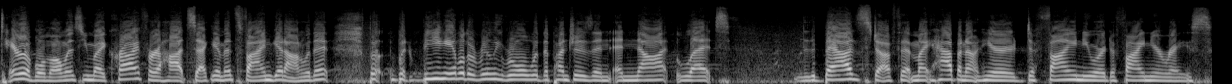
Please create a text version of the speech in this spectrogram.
terrible moments. You might cry for a hot second. That's fine. Get on with it. But but being able to really roll with the punches and and not let the bad stuff that might happen out here define you or define your race.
